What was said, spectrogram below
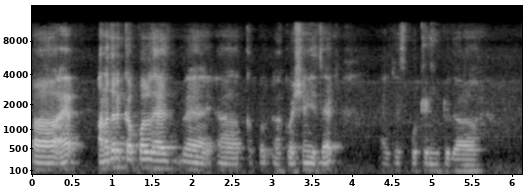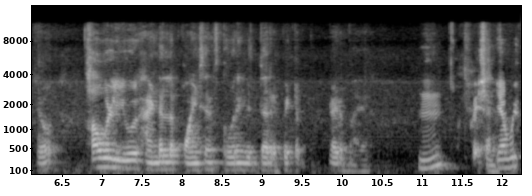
Uh, another couple has uh, uh, couple uh, question is that i'll just put it into the show how will you handle the points and scoring with the repeated buyer? Mm. Question. Yeah, with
